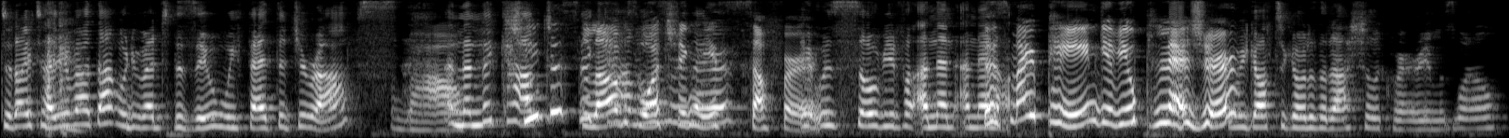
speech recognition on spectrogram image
Did I tell you about that when we went to the zoo? We fed the giraffes. Wow. And then the she cam- just loves watching me suffer. It was so beautiful. And then and then Does my pain give you pleasure? we got to go to the National Aquarium as well.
